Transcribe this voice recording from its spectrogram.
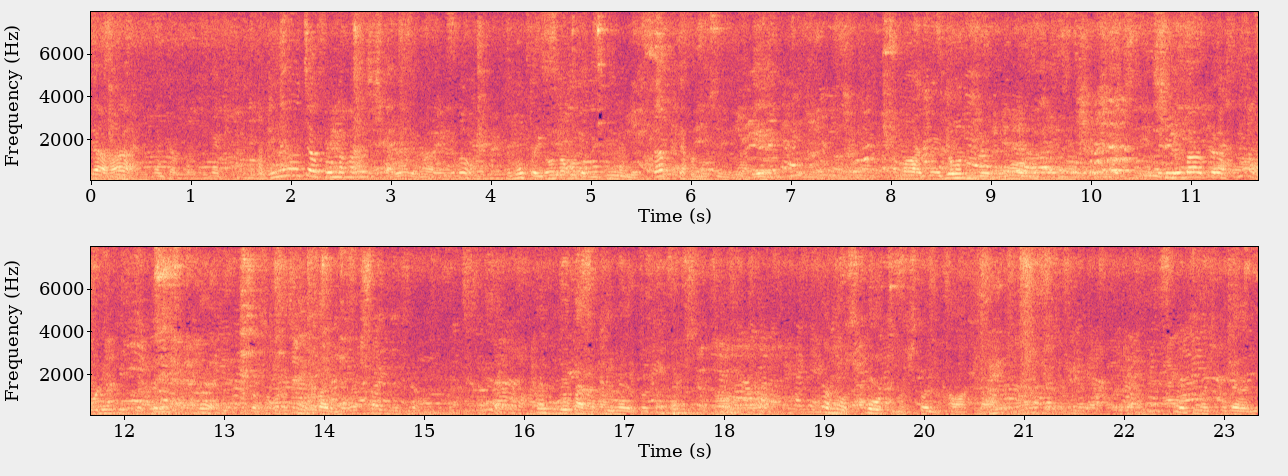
じゃあ、なんかこう、初めのうちはそんな話しか出てないけどもっといろんなことできるんですかって話になってまあ45のシルバークラスのオリンピックっていうのでそこで金メダル目指したいんですよで出たら金メダル取っちゃったでもうスポーツの人に変わった。スポーツの人ではね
